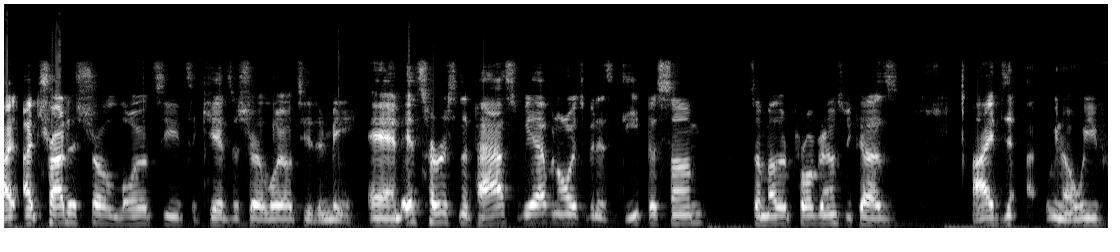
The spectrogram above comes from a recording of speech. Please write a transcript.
I, I, try to show loyalty to kids that show loyalty to me. And it's hurt us in the past. We haven't always been as deep as some some other programs because I, you know, we've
